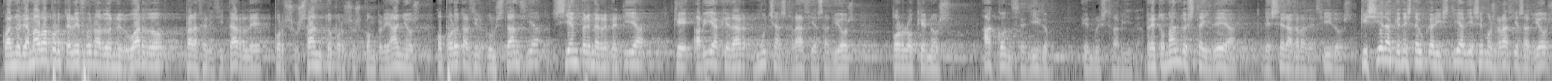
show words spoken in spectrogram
Cuando llamaba por teléfono a don Eduardo para felicitarle por su santo, por sus cumpleaños o por otra circunstancia, siempre me repetía que había que dar muchas gracias a Dios por lo que nos ha concedido en nuestra vida. Retomando esta idea de ser agradecidos, quisiera que en esta Eucaristía diésemos gracias a Dios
